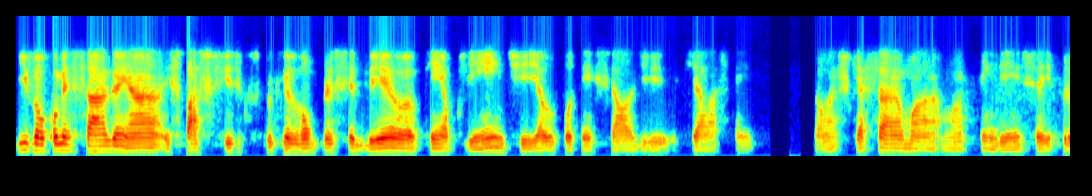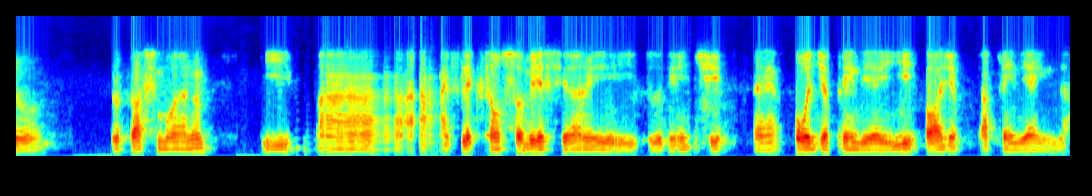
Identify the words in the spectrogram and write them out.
e vão começar a ganhar espaços físicos porque vão perceber quem é o cliente e o potencial de, que elas têm. Então, acho que essa é uma, uma tendência para o próximo ano e a, a, reflexão sobre esse ano e, e tudo que a gente é, pôde aprender aí e pode aprender ainda.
